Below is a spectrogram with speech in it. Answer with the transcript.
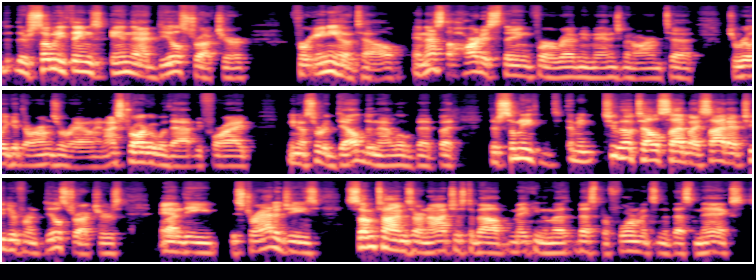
there's so many things in that deal structure for any hotel and that's the hardest thing for a revenue management arm to to really get their arms around and i struggled with that before i you know sort of delved in that a little bit but there's so many i mean two hotels side by side have two different deal structures and right. the, the strategies sometimes are not just about making the best performance and the best mix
